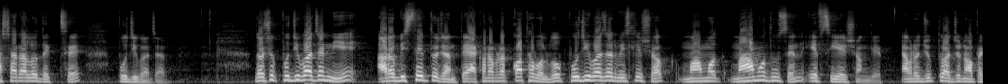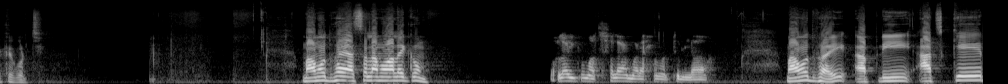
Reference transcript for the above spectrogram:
আশার আলো দেখছে পুঁজিবাজার। দর্শক পুঁজিবাজার নিয়ে আরও বিস্তারিত জানতে এখন আমরা কথা বলব পুঁজিবাজার বিশ্লেষক মোহাম্মদ মাহমুদ হোসেন এফসি এর সঙ্গে। আমরা যুক্ত হওয়ার জন্য অপেক্ষা করছি। মাহমুদ ভাই আসসালামু আলাইকুম। ওয়ালাইকুম আসসালাম রহমতুল্লাহ। মাহমুদ ভাই আপনি আজকের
